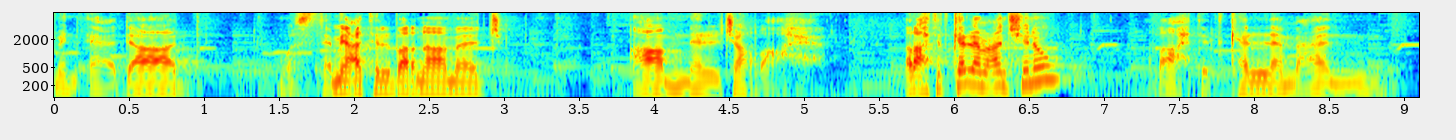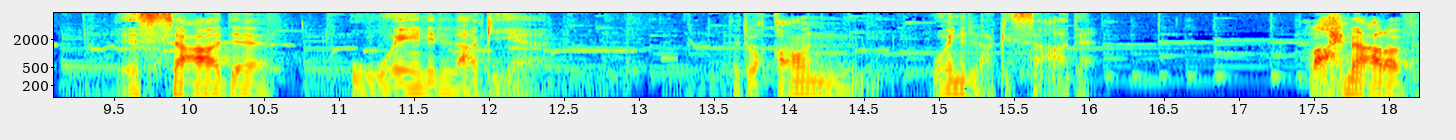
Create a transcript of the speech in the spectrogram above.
من إعداد مستمعة البرنامج آمنة الجراح. راح تتكلم عن شنو؟ راح تتكلم عن السعادة وين نلاقيها تتوقعون وين نلاقي السعادة؟ راح نعرف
